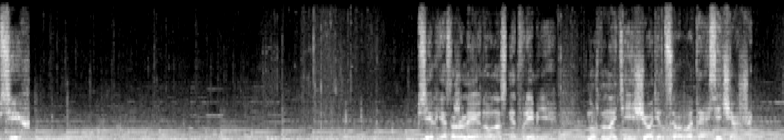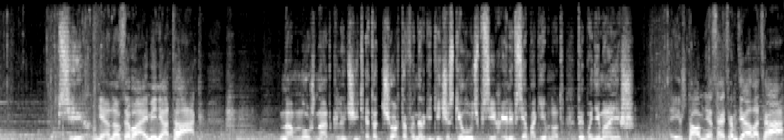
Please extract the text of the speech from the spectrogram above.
Псих! Псих, я сожалею, но у нас нет времени. Нужно найти еще один СВВТ. Сейчас же. Псих, Не называй меня так! Нам нужно отключить этот чертов энергетический луч, псих, или все погибнут. Ты понимаешь? И что мне с этим делать, а?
